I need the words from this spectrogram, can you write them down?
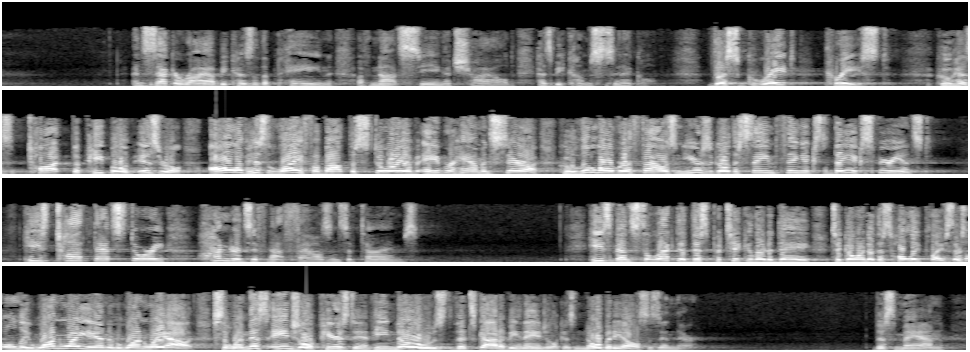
And Zechariah, because of the pain of not seeing a child, has become cynical. This great priest who has taught the people of Israel all of his life about the story of Abraham and Sarah, who a little over a thousand years ago, the same thing they experienced. He's taught that story hundreds, if not thousands of times. He's been selected this particular day to go into this holy place. There's only one way in and one way out. So when this angel appears to him, he knows that's got to be an angel because nobody else is in there. This man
